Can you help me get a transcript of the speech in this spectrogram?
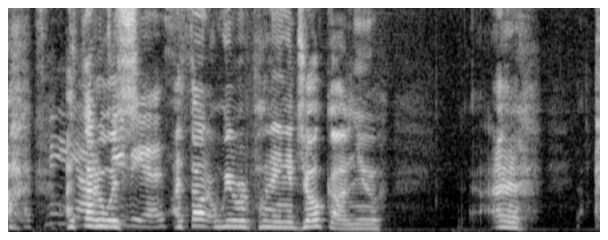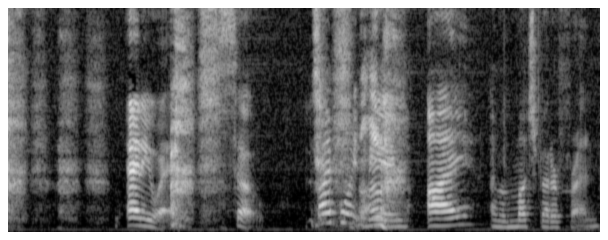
That's me. I thought I'm it was. devious. I thought we were playing a joke on you. Uh, Anyway, so my point being, I am a much better friend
